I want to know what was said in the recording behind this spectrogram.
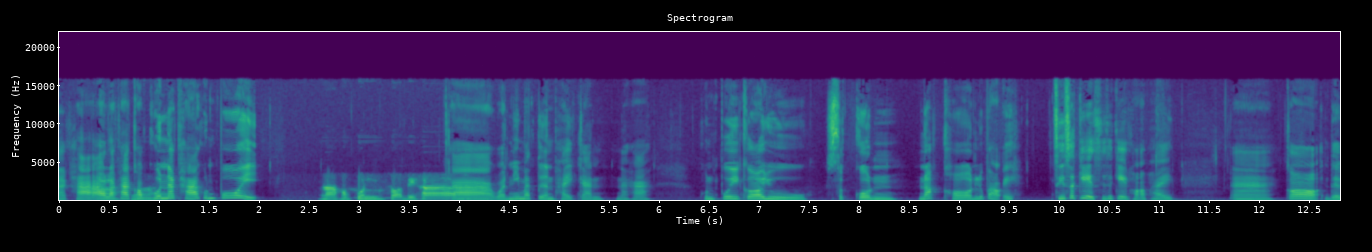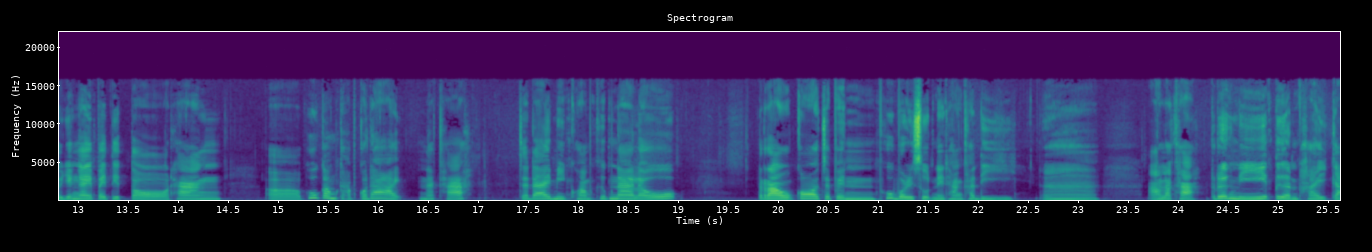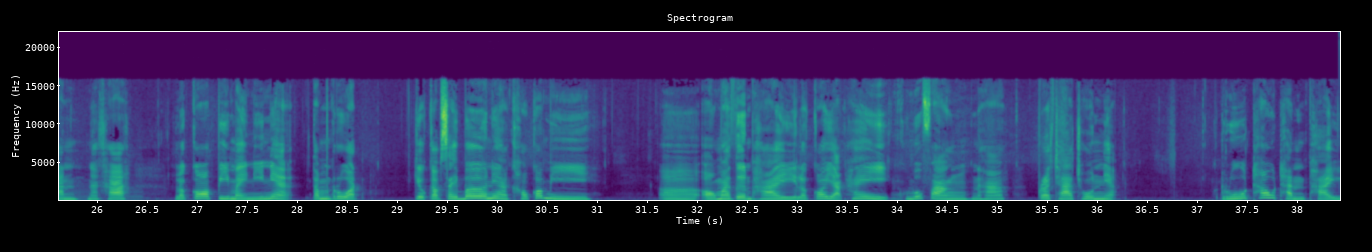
นะคะ เอาละค่ะ ขอบคุณนะคะ คุณปุ้ยอ่าขอบคุณสวัสดีค่ะค่ะ วันนี้มาเตือนภัยกันนะคะ คุณปุ้ยก็อยู่สกลนครหรือเปล่าเอ๊ะศรีสะเกดศรีสะเกดขออภัย อ่าก็เดี๋ยวยังไงไปติดต่อทางผู้กำกับก็ได้นะคะ จะได้มีความคืบหน้าแล้ว เราก็จะเป็นผู้บริสุทธิ์ในทางคดีอ่าเอาละค่ะ เรื่องนี้เตือนภัยกันนะคะ แล้วก็ปีใหม่นี้เนี่ยตำรวจเกี่ยวกับไซเบอร์เนี่ยเขาก็มีออกมาเตือนภัย แล้วก็อยากให้คุณผู้ฟังนะคะ ประชาชนเนี่ยรู้เท่าทันภัย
